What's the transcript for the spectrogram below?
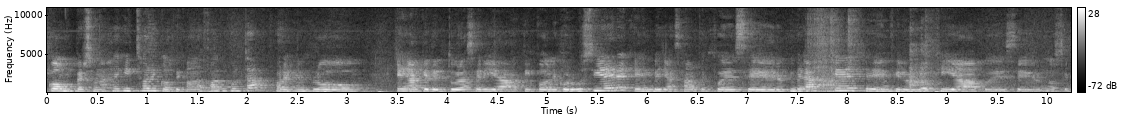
con personajes históricos de cada facultad, por ejemplo, en arquitectura sería tipo Le Corbusier, en Bellas Artes puede ser Velázquez, en filología puede ser, no sé,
